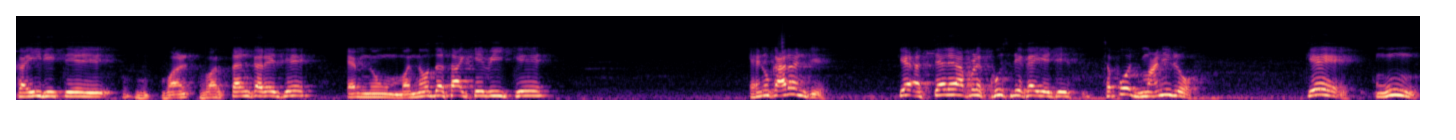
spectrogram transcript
કઈ રીતે વર્તન કરે છે, એમનું મનોદશા કેવી છે? એનું કારણ છે કે અત્યારે આપણે ખુશ દેખાઈએ છીએ. સપોઝ માની લો કે હું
